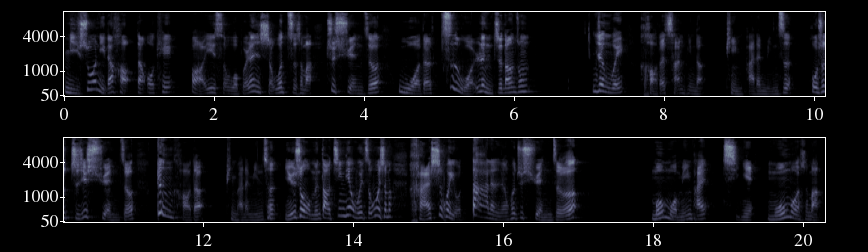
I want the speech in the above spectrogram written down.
你说你的好，但 OK，不好意思，我不认识，我只什么去选择我的自我认知当中。认为好的产品的品牌的名字，或者说直接选择更好的品牌的名称，也就是说，我们到今天为止，为什么还是会有大量的人会去选择某某名牌企业某某什么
